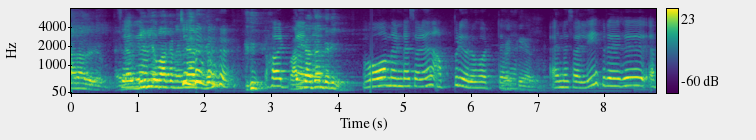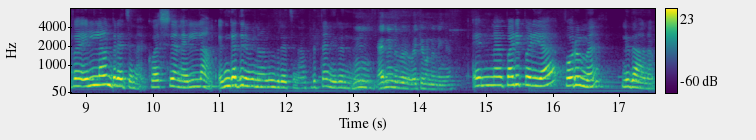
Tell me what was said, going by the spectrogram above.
ஆறாது. வீடியோ பார்க்க நல்லா இருக்கும். ஹாட் தான் தெரியும். ஓமெண்டா சொல்ல அப்படி ஒரு ஹோட்டல். என்ன சொல்லி பிறகு அப்போ எல்லாம் பிரச்சனை. கொஸ்டின் எல்லாம். எங்கே திரும்பினாலும் பிரச்சனை. அப்படித்தான் இருந்து வெற்றி என்ன படிப்படியாக பொறுமை. நிதானம்.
